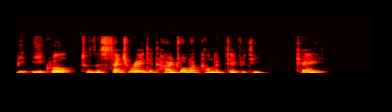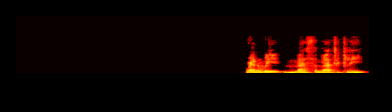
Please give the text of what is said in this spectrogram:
be equal to the saturated hydraulic conductivity K. When we mathematically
